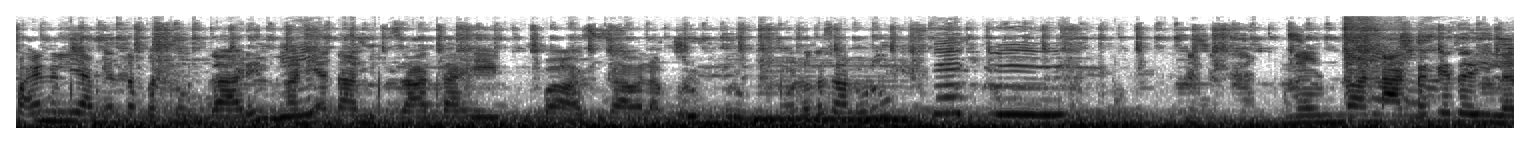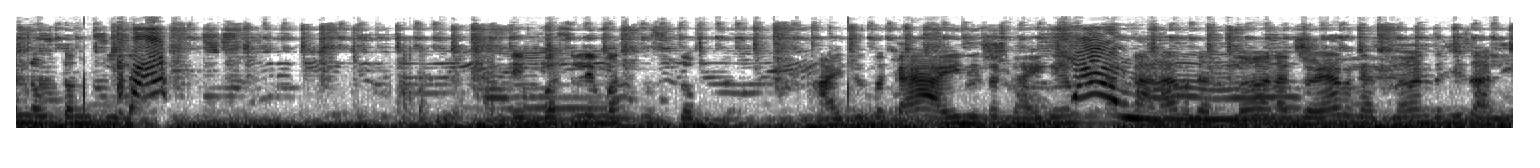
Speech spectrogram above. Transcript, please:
फायनली आम्ही आता बसलो गाडीत आणि आता आम्ही जात आहे गावाला. भ्रुम भ्रुम. म्हणून कसं आणू नाटक आहे हिला नौटंकीला ते बसले मस्त स्तब्ध. आईचं तर काय आईने तर घाई घाई कानात घातलं ना गळ्यात घातलं आणि तशी झाली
